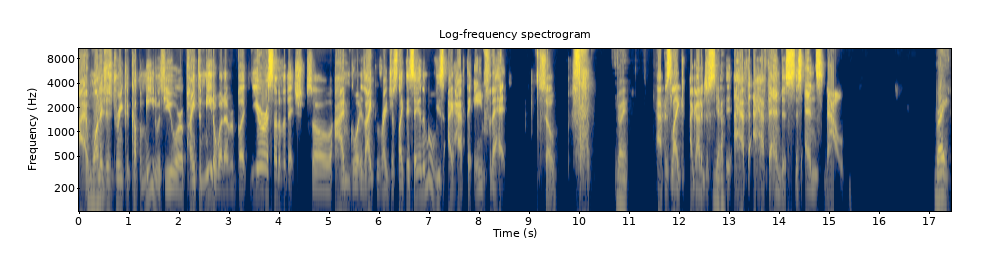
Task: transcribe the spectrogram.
I mm-hmm. want to just drink a cup of mead with you or a pint of meat or whatever, but you're a son of a bitch. So I'm going like right, just like they say in the movies. I have to aim for the head. So, right. Cap is like, I gotta just, yeah. I have to, I have to end this. This ends now. Right.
